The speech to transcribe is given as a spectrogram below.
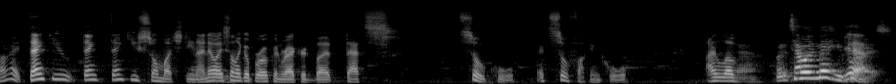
All right. Thank you. Thank thank you so much, Dean. I know I sound like a broken record, but that's so cool. It's so fucking cool. I love. Yeah, but it's how I met you Yeah. guys.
